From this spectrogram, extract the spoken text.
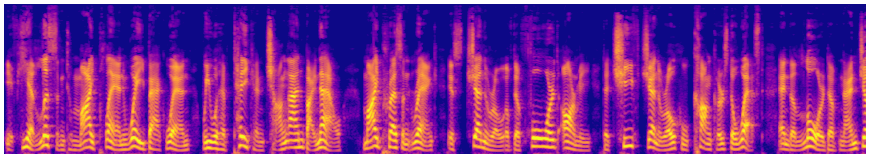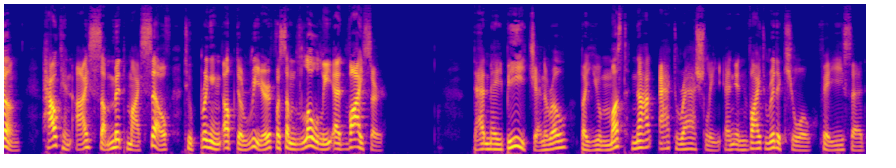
If he had listened to my plan way back when, we would have taken Chang'an by now. My present rank is General of the Forward Army, the Chief General who conquers the West, and the Lord of Nanzheng. How can I submit myself to bringing up the rear for some lowly adviser? That may be, General, but you must not act rashly and invite ridicule, Fei Yi said.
